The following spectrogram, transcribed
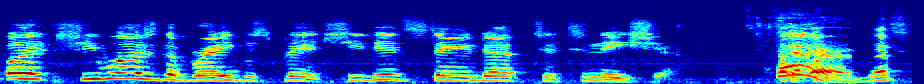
But she was the bravest bitch. She did stand up to Tanisha. fair. That's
